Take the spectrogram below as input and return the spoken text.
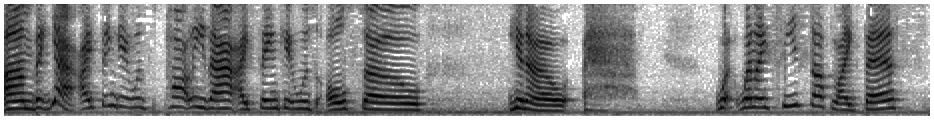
Um, but yeah, I think it was partly that. I think it was also, you know, when I see stuff like this,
